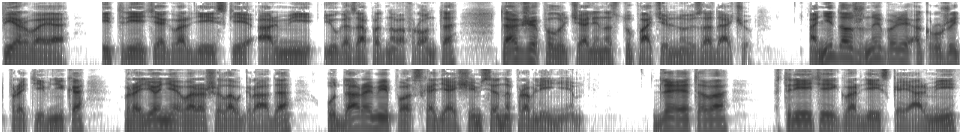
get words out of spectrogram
1-я и 3-я гвардейские армии Юго-Западного фронта также получали наступательную задачу. Они должны были окружить противника в районе Ворошиловграда ударами по сходящимся направлениям. Для этого в 3-й гвардейской армии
